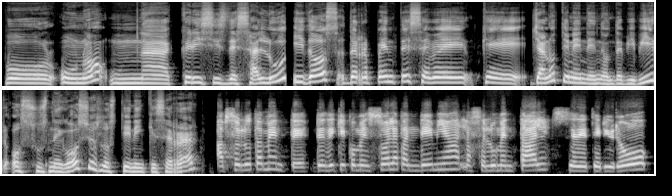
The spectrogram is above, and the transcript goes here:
por uno, una crisis de salud y dos, de repente se ve que ya no tienen en dónde vivir o sus negocios los tienen que cerrar. Absolutamente. Desde que comenzó la pandemia, la salud mental se deterioró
